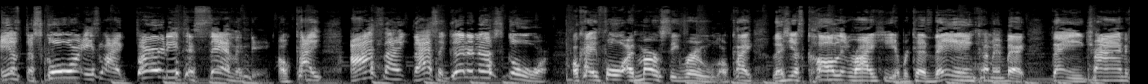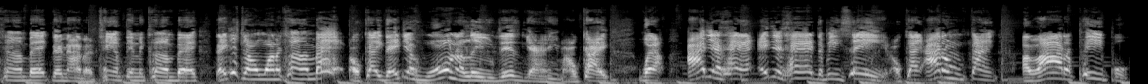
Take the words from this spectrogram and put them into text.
if the score is like 30 to 70, okay, I think that's a good enough score, okay, for a mercy rule, okay? Let's just call it right here because they ain't coming back. They ain't trying to come back. They're not attempting to come back. They just don't want to come back, okay? They just want to lose this game, okay? Well, I just had, it just had to be said, okay? I don't think a lot of people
